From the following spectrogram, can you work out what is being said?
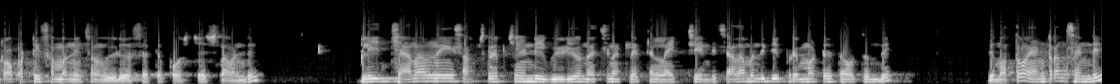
ప్రాపర్టీ సంబంధించిన వీడియోస్ అయితే పోస్ట్ చేస్తున్నామండి. ప్లీజ్ ఛానల్ని సబ్స్క్రైబ్ చేయండి. వీడియో నచ్చినట్లయితే లైక్ చేయండి. చాలామందికి ప్రమోట్ అయితే అవుతుంది. ఇది మొత్తం ఎంట్రన్స్ అండి.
